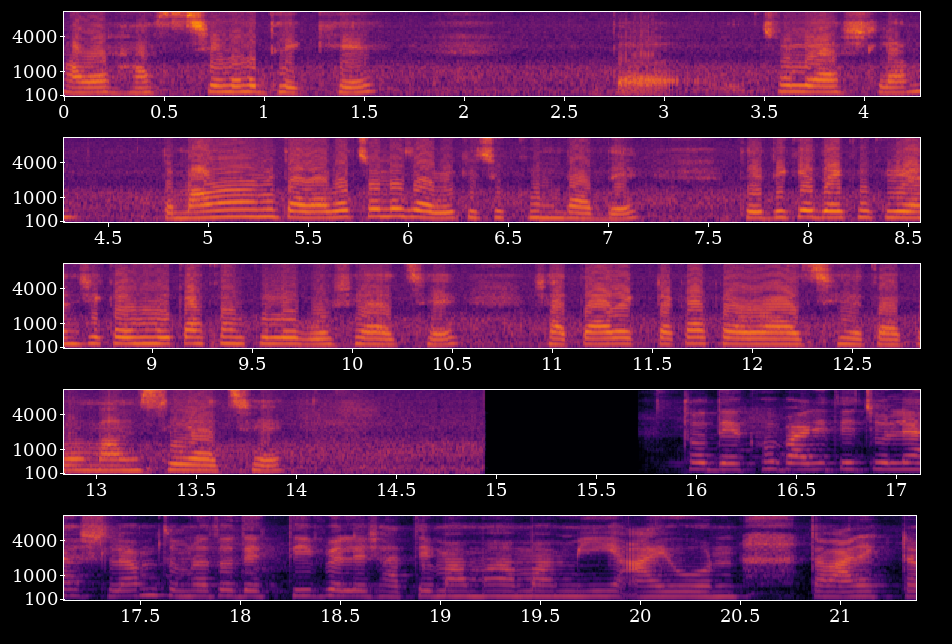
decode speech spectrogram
আবার হাসছেও দেখে। তো চলে আসলাম। তো মামা মামি তারা আবার চলে যাবে কিছুক্ষণ বাদে। তো এদিকে দেখো প্রিয়াংশিকা ওর কাকার কুলে বসে আছে। সাথে আর একটা কাকাও আছে, তারপর মানসি আছে। তো দেখো, বাড়িতে চলে আসলাম। তোমরা তো দেখতেই পেলে, সাথে মামা, মামি, আয়ন তো আরেকটা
